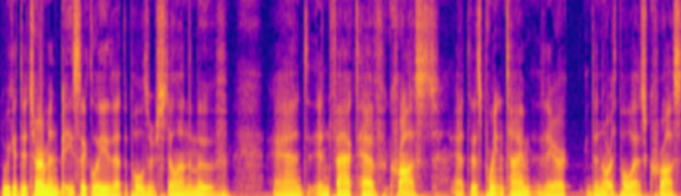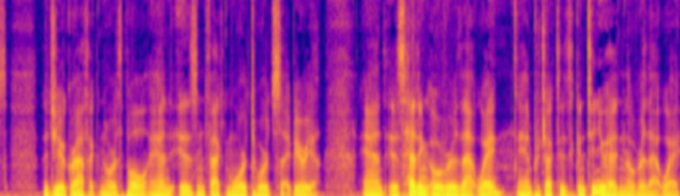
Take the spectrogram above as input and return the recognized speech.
we could determine basically that the poles are still on the move and in fact have crossed at this point in time they are the north pole has crossed the geographic north pole and is in fact more towards siberia and is heading over that way and projected to continue heading over that way.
